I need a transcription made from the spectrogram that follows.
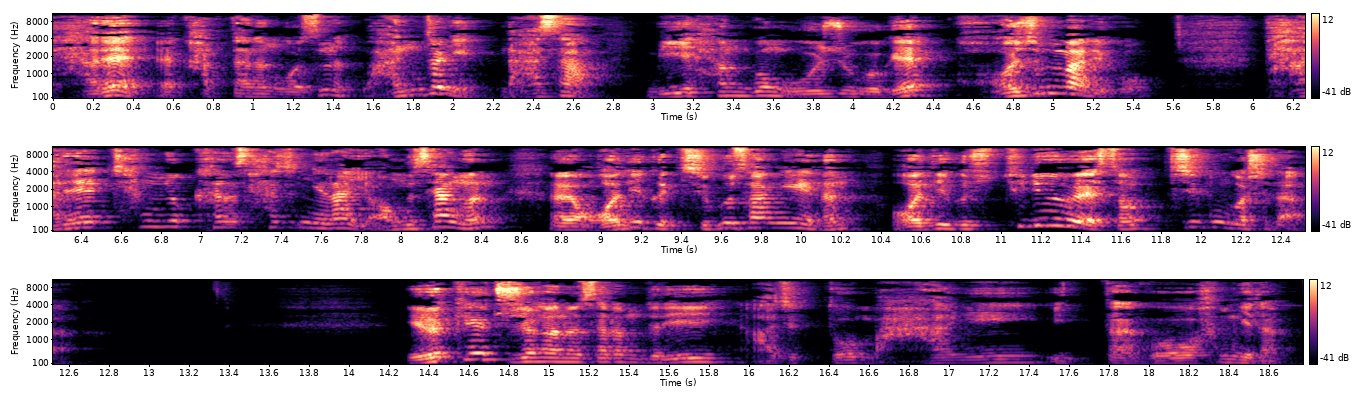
달에 갔다는 것은 완전히 나사 미 항공우주국의 거짓말이고 달에 착륙한 사진이나 영상은 어디 그 지구상에 있는 어디 그 스튜디오에서 찍은 것이다. 이렇게 주장하는 사람들이 아직도 많이 있다고 합니다.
